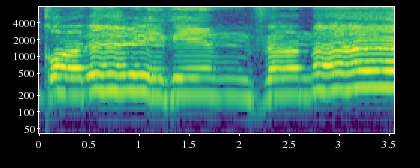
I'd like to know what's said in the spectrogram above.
قبلهم فما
